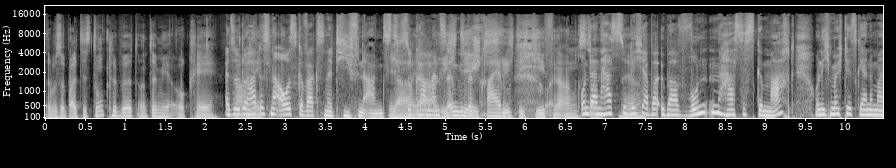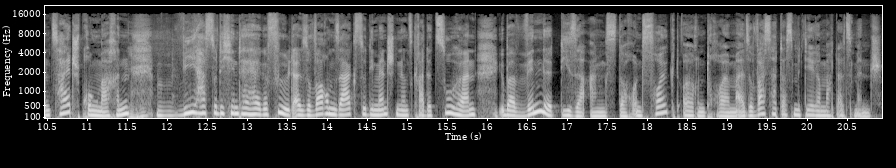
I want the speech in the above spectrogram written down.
Aber sobald es dunkel wird unter mir, okay. Also du hattest eine ausgewachsene Tiefenangst. Ja, so kann ja, man es irgendwie beschreiben. Richtig Tiefenangst. Und dann hast du ja. dich aber überwunden, hast es gemacht. Und ich möchte jetzt gerne mal einen Zeitsprung machen. Mhm. Wie hast du dich hinterher gefühlt? Also warum sagst du, die Menschen, die uns gerade zuhören, überwindet diese Angst doch und folgt euren Träumen? Also was hat das mit dir gemacht als Mensch?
